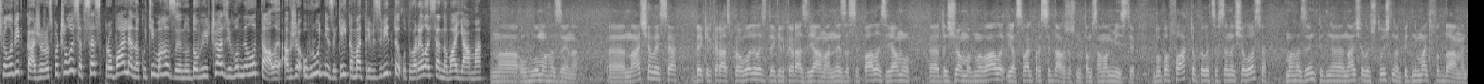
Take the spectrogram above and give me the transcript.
Чоловік каже, розпочалося все з провалля на куті магазину. Довгий час його не латали, а вже у грудні за кілька метрів звідти утворилася нова яма. На углу магазина е, началися, декілька разів проводились, декілька разів яма не засипалась, яму е, дощом обмивало і асфальт просідав вже ж на тому самому місці. Бо по факту, коли це все почалося, магазин почали штучно піднімати фундамент.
